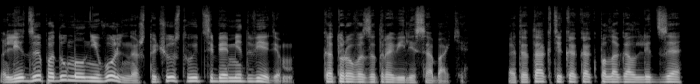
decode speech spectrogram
Лидзе подумал невольно, что чувствует себя медведем, которого затравили собаки. Эта тактика, как полагал Лидзе,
